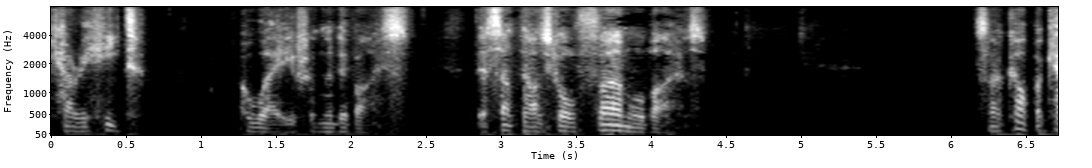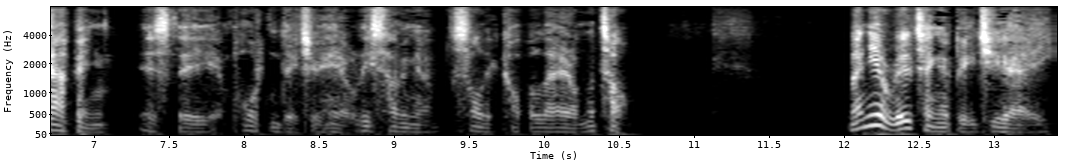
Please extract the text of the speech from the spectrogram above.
carry heat away from the device. They're sometimes called thermal vias. So copper capping is the important issue here, at least having a solid copper layer on the top. When you're routing a BGA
